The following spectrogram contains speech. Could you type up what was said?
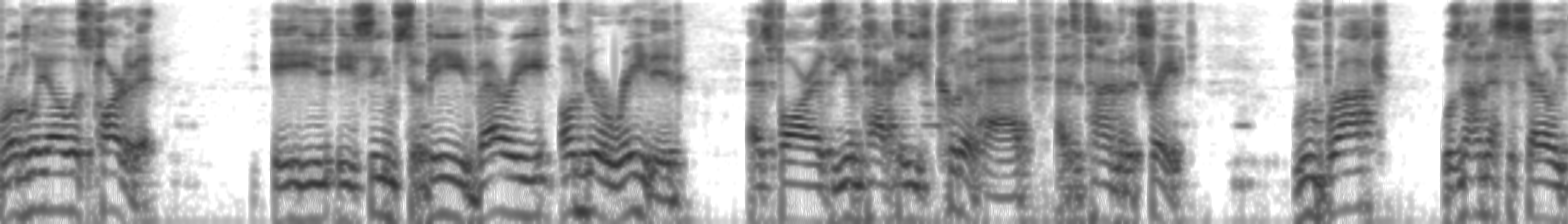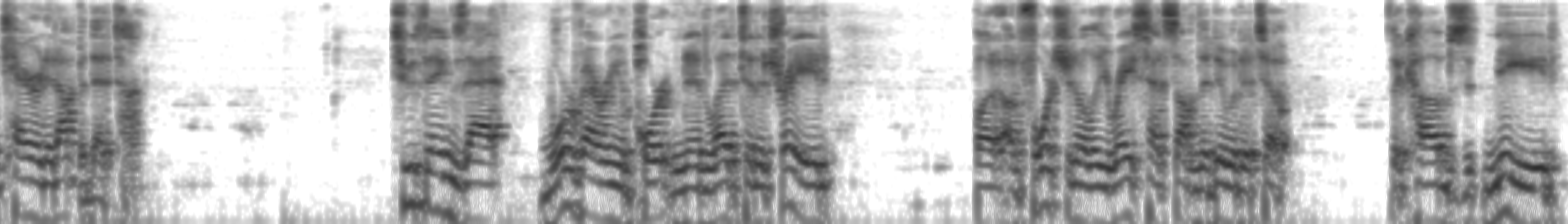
Broglio was part of it. He, he seems to be very underrated as far as the impact that he could have had at the time of the trade. Lou Brock was not necessarily tearing it up at that time. Two things that were very important and led to the trade, but unfortunately, race had something to do with it too. The Cubs need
